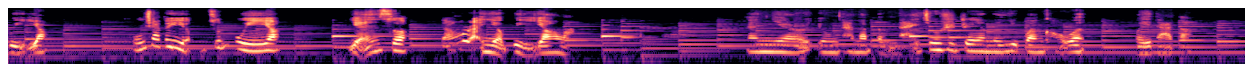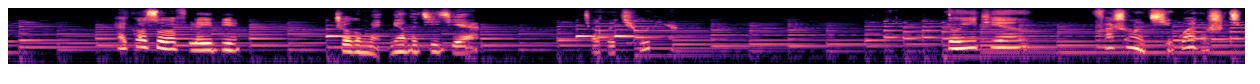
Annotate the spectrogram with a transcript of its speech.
不一样，投下的影子不一样，颜色当然也不一样了。丹尼尔用他那本来就是这样的一贯口吻。回答道，还告诉了弗雷迪，这个美妙的季节叫做秋天。有一天，发生了奇怪的事情。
